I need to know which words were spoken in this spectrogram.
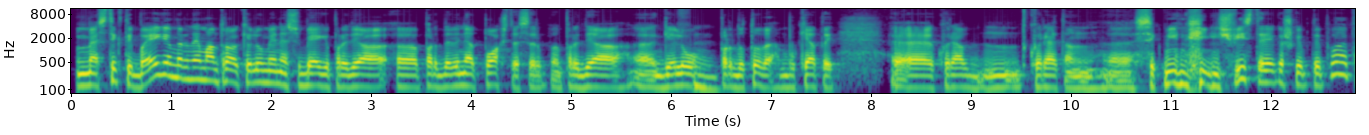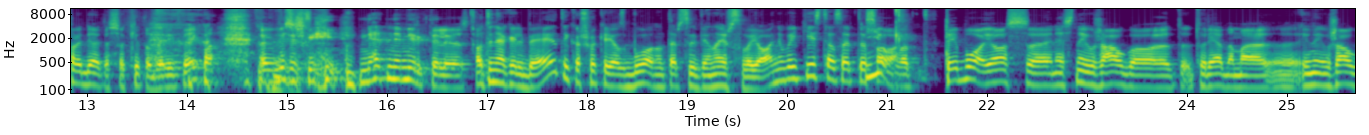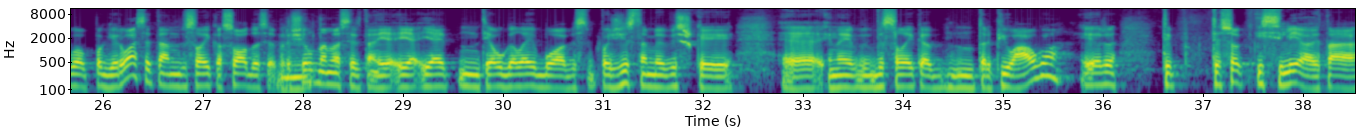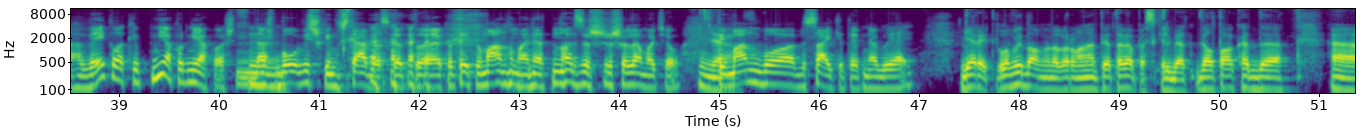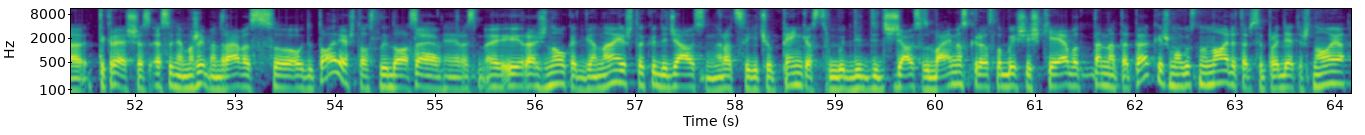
mes tik tai baigėm ir jinai, man atrodo, kelių mėnesių bėgi pradėjo e, pardavinėti plokštės ir pradėjo e, gėlių hmm. parduotuvę, buketai. E, kurią, kurią ten e, sėkmingai išvystė, kažkaip taip pradėjo tiesiog kitą daryti veiklą, e, visiškai net nemirktelėjus. O tu nekalbėjai, tai kažkokia jos buvo, nu, tarsi viena iš svajonių vaikystės, ar tiesiog? Jo, vat... Tai buvo jos, nes jinai užaugo, turėdama, jinai užaugo pagiriuose, ten visą laiką sodose, prie mm. šiltnamės ir ten jai tie augalai buvo vis, pažįstami visiškai, e, jinai visą laiką tarp jų augo ir taip tiesiog įsilėjo į tą veiklą kaip niekur nieko. Aš, mm. aš buvau visiškai nustebęs, kad, kad taip įmanoma, net nors ir šalia mačiau. Yes. Tai man buvo visai kitaip negu jai. Gerai, labai įdomu dabar man apie tave pasikalbėti. Dėl to, kad e, tikrai aš esu nemažai bendravęs su auditorija iš tos laidos. Taip. Ir, ir aš žinau, kad viena iš tokių didžiausių, nu, yra, sakyčiau, penkios turbūt didžiausias baimės, kurios labai išiškėja tame etape, kai žmogus nu, nori tarsi pradėti iš naujo.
